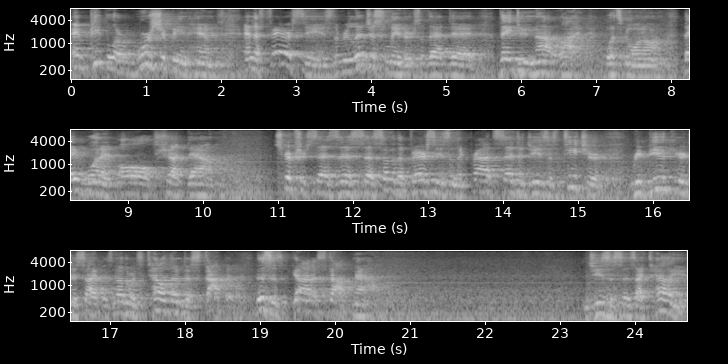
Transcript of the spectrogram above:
And people are worshiping him. And the Pharisees, the religious leaders of that day, they do not like what's going on. They want it all shut down. Scripture says this says some of the Pharisees in the crowd said to Jesus, Teacher, rebuke your disciples. In other words, tell them to stop it. This has got to stop now. And Jesus says, I tell you,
